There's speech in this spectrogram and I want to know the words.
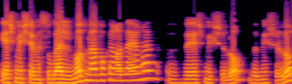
יש מי שמסוגל ללמוד מהבוקר עד הערב ויש מי שלא, ומי שלא,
